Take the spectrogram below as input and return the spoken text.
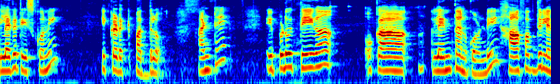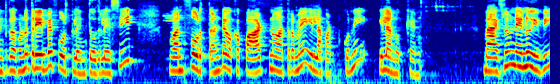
ఇలా అయితే తీసుకొని ఇక్కడికి మధ్యలో. అంటే ఇప్పుడు తీగ ఒక లెంత్ అనుకోండి హాఫ్ ఆఫ్ ది లెంత్ కాకుండా త్రీ బై ఫోర్త్ లెంత్ వదిలేసి వన్ ఫోర్త్ అంటే ఒక పార్ట్ని మాత్రమే ఇలా పట్టుకొని ఇలా నొక్కాను. మ్యాక్సిమం నేను ఇవి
